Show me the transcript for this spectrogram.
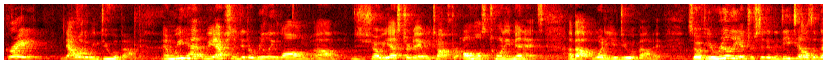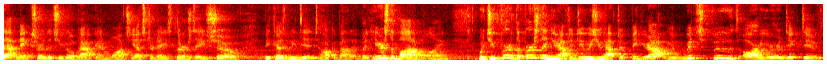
great. Now what do we do about it? And we had we actually did a really long uh, show yesterday. We talked for almost 20 minutes about what do you do about it. So if you're really interested in the details of that, make sure that you go back and watch yesterday's Thursday's show because we did talk about it. But here's the bottom line: what you the first thing you have to do is you have to figure out you know, which foods are your addictive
